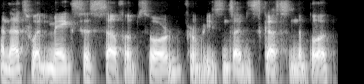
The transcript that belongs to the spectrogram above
and that's what makes us self absorbed for reasons I discuss in the book.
